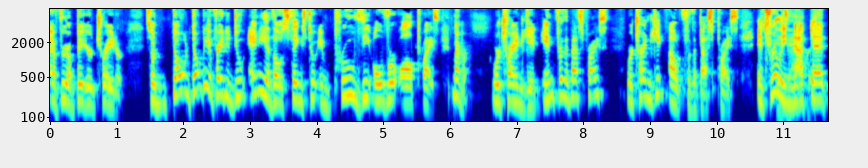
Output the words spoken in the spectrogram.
if you're a bigger trader. So don't don't be afraid to do any of those things to improve the overall price. Remember, we're trying to get in for the best price. We're trying to get out for the best price. It's really exactly. not that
